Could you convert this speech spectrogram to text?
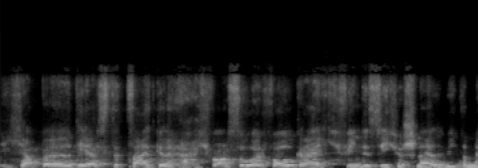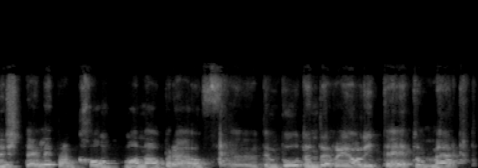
ich hab, äh, die erste Zeit gedacht, ich war so erfolgreich, ich finde sicher schnell wieder eine Stelle. Dann kommt man aber auf äh, den Boden der Realität und merkt,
